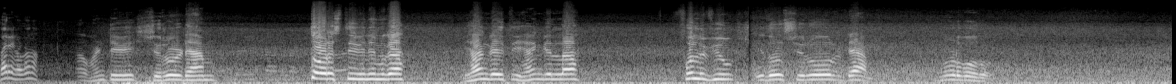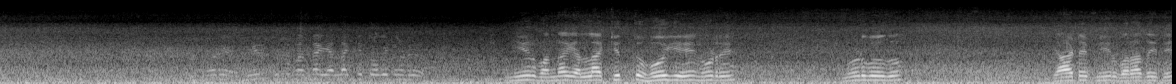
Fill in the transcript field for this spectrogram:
ಬರ್ರಿ ಹೋಗೋಣ. ಹೊಂಟಿವಿ ಹೊಂಟೀವಿ ಶಿರೂರ್ ಡ್ಯಾಮ್ ತೋರಿಸ್ತೀವಿ ನಿಮ್ಗೆ. ಹೆಂಗೈತಿ ಹೆಂಗಿಲ್ಲ. Full view. ಇದು ಶಿರೂರ್ ಡ್ಯಾಮ್. ನೋಡ್ಬೋದು. ನೀರು ಬಂದಾಗ ಎಲ್ಲ ಕಿತ್ತು ಹೋಗಿ ನೋಡ್ರಿ. ನೋಡ್ಬೋದು. ಯಾವ ಟೈಪ್ ನೀರು ಬರೋದೈತಿ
